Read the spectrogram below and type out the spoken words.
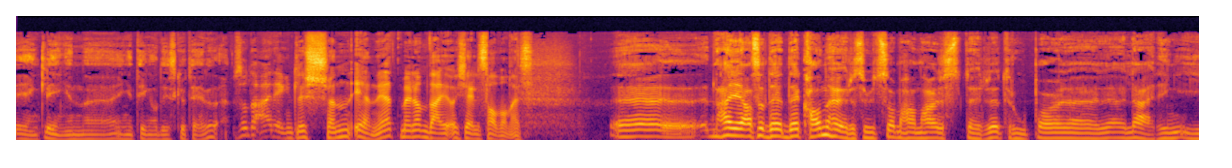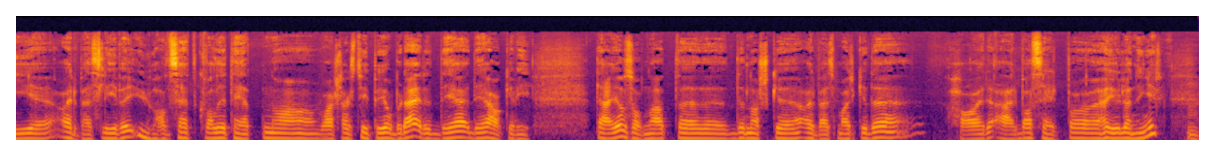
egentlig ingen, ingenting å diskutere, det. Så det er egentlig skjønn enighet mellom deg og Kjell Salvanes? Eh, nei, altså det, det, kan høres ut som han har større tro på eh, læring i arbeidslivet, uansett kvaliteten og hva slags type jobber det er. Det, det har ikke vi. Det er jo sånn at eh, det norske arbeidsmarkedet har, er basert på høye lønninger. Mm.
